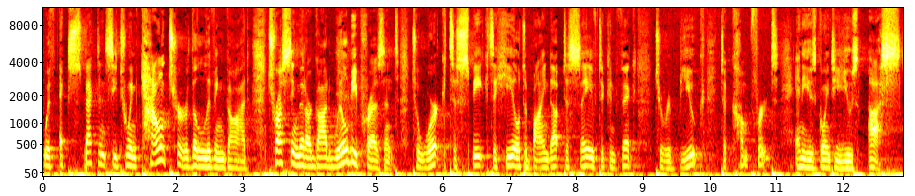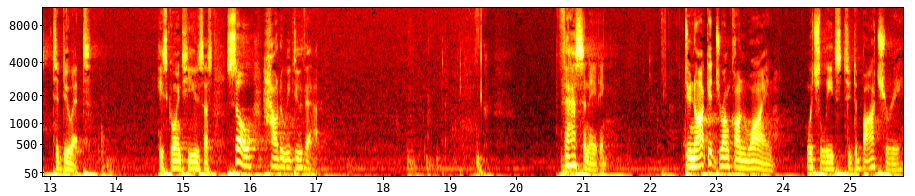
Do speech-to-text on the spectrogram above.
with expectancy to encounter the living God, trusting that our God will be present to work, to speak, to heal, to bind up, to save, to convict, to rebuke, to comfort, and He is going to use us to do it. He's going to use us. So, how do we do that? Fascinating. Do not get drunk on wine, which leads to debauchery.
